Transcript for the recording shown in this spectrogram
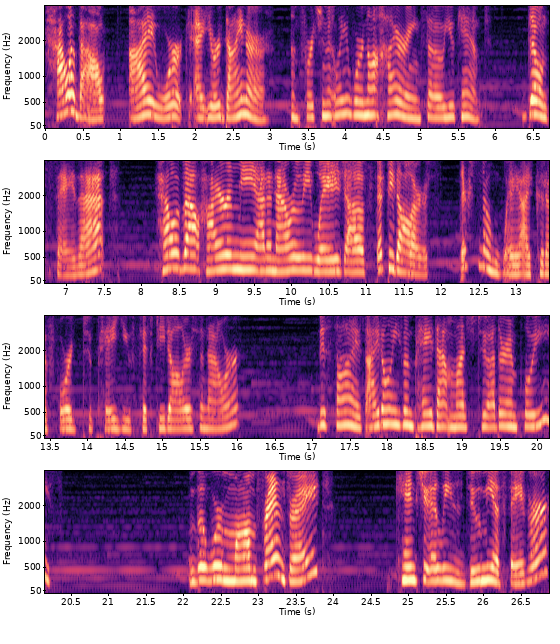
How about I work at your diner? Unfortunately, we're not hiring, so you can't. Don't say that. How about hiring me at an hourly wage of $50? There's no way I could afford to pay you $50 an hour. Besides, I don't even pay that much to other employees. But we're mom friends, right? Can't you at least do me a favor?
